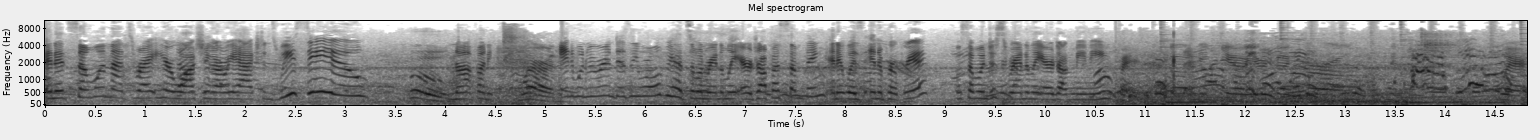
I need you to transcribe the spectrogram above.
And it's someone that's right here watching our reactions. We see you. Who? Not funny. Where are they? And when we were in Disney World, we had someone randomly airdrop us something, and it was inappropriate. Well, someone just randomly airdropped Mimi. Where? Oh, thank you. You're a good girl. Where?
